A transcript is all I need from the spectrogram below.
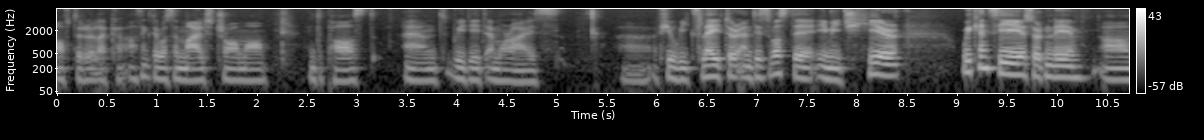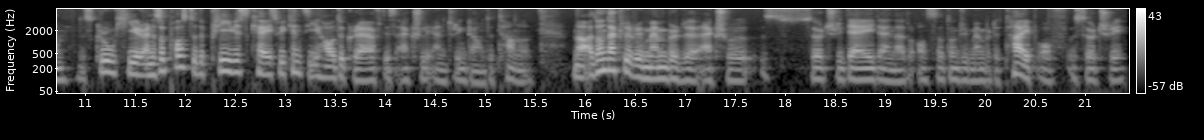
after like I think there was a mild trauma in the past, and we did MRIs uh, a few weeks later, and this was the image here. We can see certainly uh, the screw here, and as opposed to the previous case, we can see how the graft is actually entering down the tunnel. Now, I don't actually remember the actual surgery date and I also don't remember the type of surgery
